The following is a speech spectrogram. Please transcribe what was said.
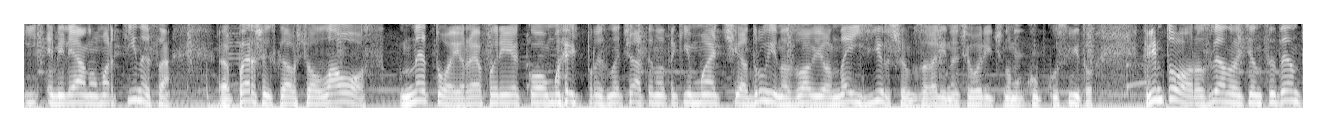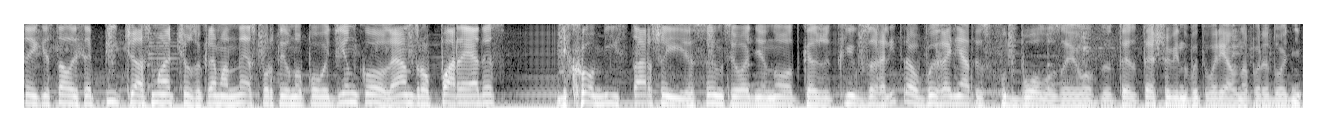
і Еміліано Мартінеса. Е, Перший сказав, що Лаос не той рефері, якого мають призначати на такі матчі, а другий назвав його найгіршим взагалі на цьогорічному Кубку світу. Крім того, розглянуть інциденти, які сталися під час матчу, зокрема неспортивну поведінку Леандро Паредес. Якого мій старший син сьогодні ну от каже, взагалі треба виганяти з футболу за його те, те, що він витворяв напередодні.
